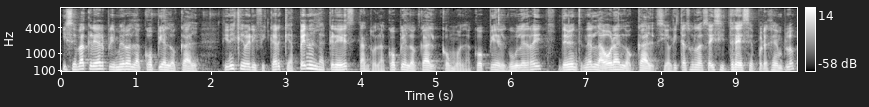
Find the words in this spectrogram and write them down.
y se va a crear primero la copia local. Tienes que verificar que apenas la crees, tanto la copia local como la copia del Google Drive deben tener la hora local. Si ahorita son las 6 y 13, por ejemplo,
